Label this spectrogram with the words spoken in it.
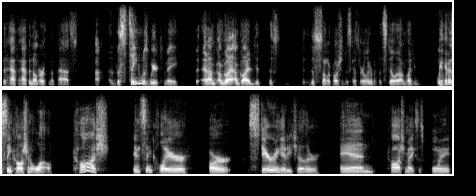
that have happened on Earth in the past. Uh, the scene was weird to me, and I'm, I'm glad I'm glad this this is something we probably should discuss earlier, but still, I'm glad you. We haven't seen Kosh in a while. Kosh and Sinclair are staring at each other, and Kosh makes this point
